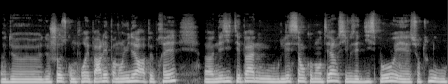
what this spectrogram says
de, de choses qu'on pourrait parler pendant une heure à peu près, euh, n'hésitez pas à nous laisser en commentaire si vous êtes dispo et surtout nous,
